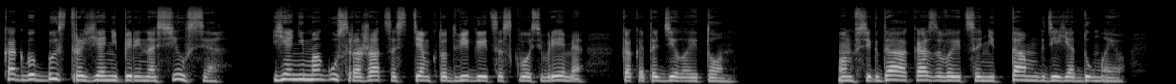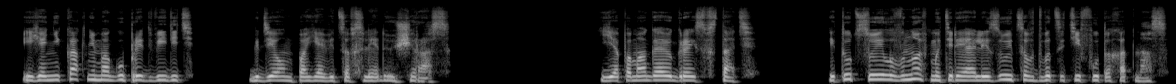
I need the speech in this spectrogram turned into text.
Как бы быстро я ни переносился, я не могу сражаться с тем, кто двигается сквозь время, как это делает он. Он всегда оказывается не там, где я думаю — и я никак не могу предвидеть, где он появится в следующий раз. Я помогаю Грейс встать. И тут Суил вновь материализуется в 20 футах от нас.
